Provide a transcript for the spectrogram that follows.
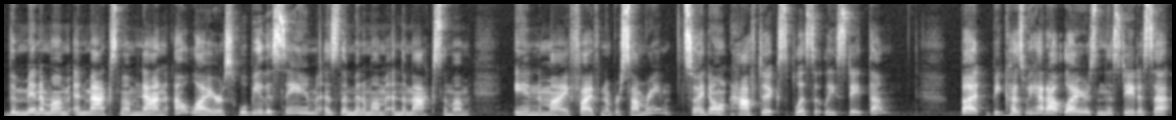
the minimum and maximum non-outliers will be the same as the minimum and the maximum in my five number summary, so I don't have to explicitly state them. But because we had outliers in this data set,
